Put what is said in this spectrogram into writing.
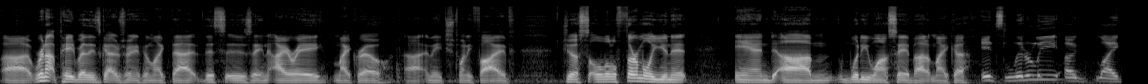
Uh, we're not paid by these guys or anything like that. This is an iRay Micro uh, MH25, just a little thermal unit. And um, what do you want to say about it, Micah? It's literally a like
